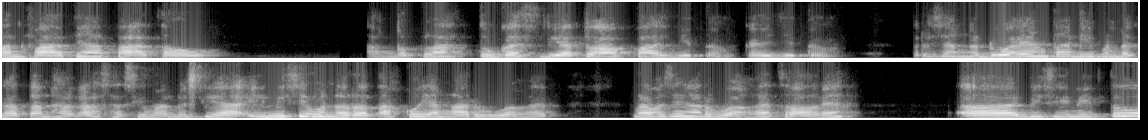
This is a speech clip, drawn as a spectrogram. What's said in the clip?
manfaatnya apa atau anggaplah tugas dia tuh apa gitu, kayak gitu. Terus yang kedua yang tadi pendekatan hak asasi manusia, ini sih menurut aku yang ngaruh banget. Kenapa sih ngaruh banget? Soalnya uh, di sini tuh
